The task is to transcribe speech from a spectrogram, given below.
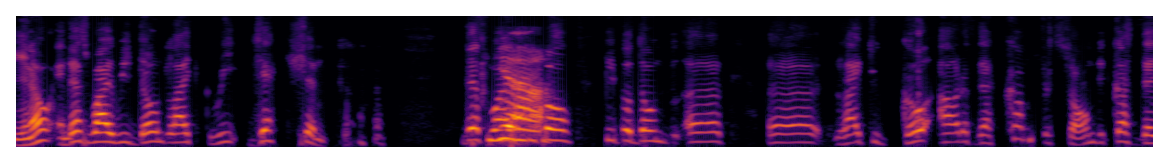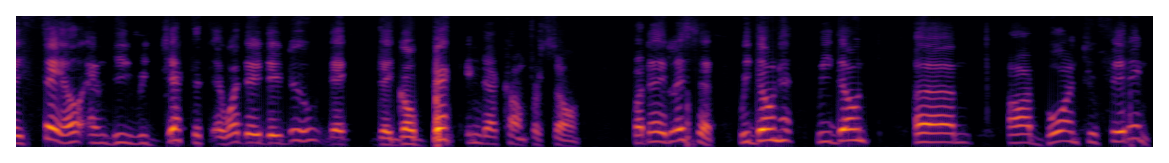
you know. And that's why we don't like rejection. that's why Yeah. people people don't uh, uh, like to go out of their comfort zone because they fail and be rejected. And what they, they do, they, they go back in their comfort zone. But hey, listen, we don't we don't um, are born to fit in.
